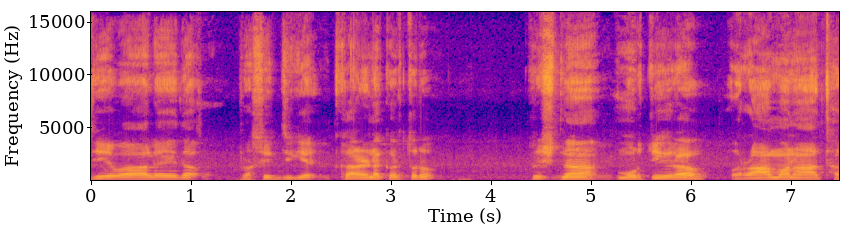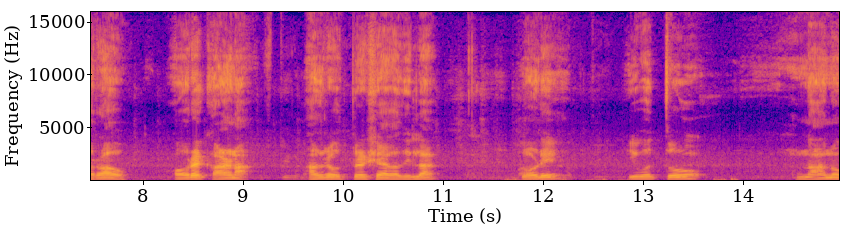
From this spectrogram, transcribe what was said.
ದೇವಾಲಯದ ಪ್ರಸಿದ್ಧಿಗೆ ಕಾರಣಕರ್ತರು ಕೃಷ್ಣ ಮೂರ್ತಿರಾವ್ ರಾಮನಾಥರಾವ್ ಅವರೇ ಕಾರಣ. ಅಂದರೆ ಉತ್ಪ್ರೇಕ್ಷೆ ಆಗೋದಿಲ್ಲ. ನೋಡಿ, ಇವತ್ತು ನಾನು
